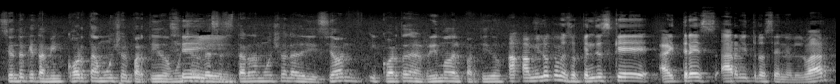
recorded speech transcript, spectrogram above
Siento que también corta mucho el partido. Muchas Sí. veces se tarda mucho en la división y cortan el ritmo del partido. A, a mí lo que me sorprende es que hay tres árbitros en el bar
